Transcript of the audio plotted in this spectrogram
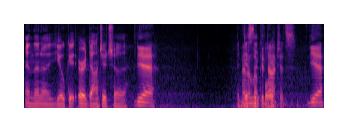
And then a Jokic or a Doncic, uh, Yeah. a Then a Luka. Doncic. Yeah.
